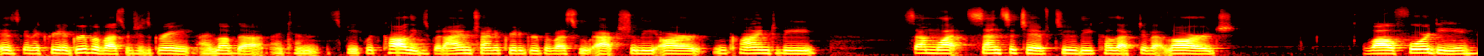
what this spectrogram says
is going to create a group of us, which is great. I love that. I can speak with colleagues, but I'm trying to create a group of us who actually are inclined to be somewhat sensitive to the collective at large. While 4D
